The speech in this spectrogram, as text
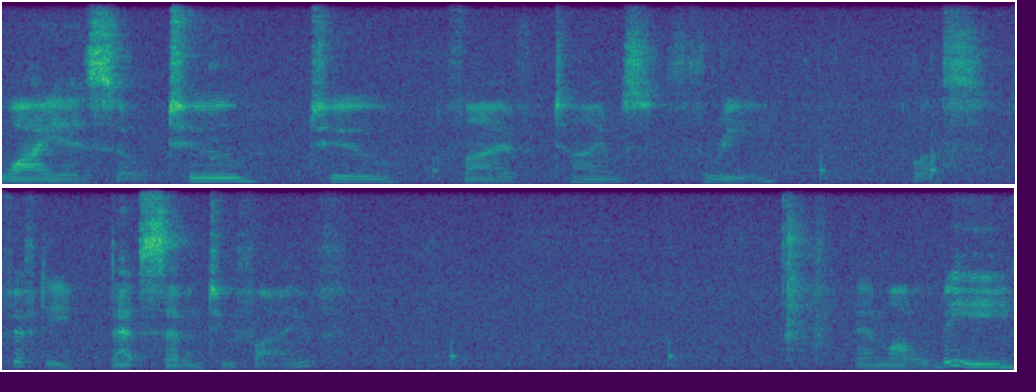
Y is so two two five times three plus fifty. That's seven two five. And model B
